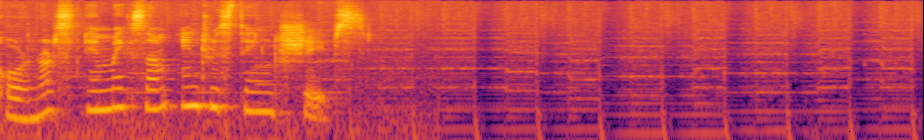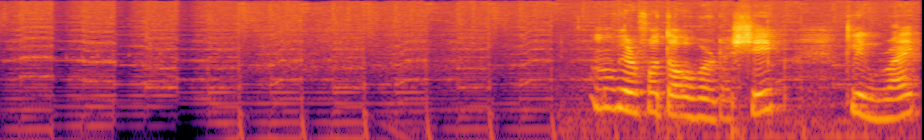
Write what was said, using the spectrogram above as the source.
corners and make some interesting shapes. Move your photo over the shape, click right,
